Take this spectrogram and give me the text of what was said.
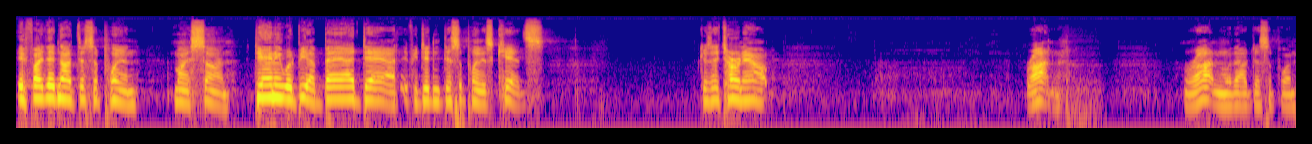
if I did not discipline my son. Danny would be a bad dad if he didn't discipline his kids because they turn out rotten. Rotten without discipline.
